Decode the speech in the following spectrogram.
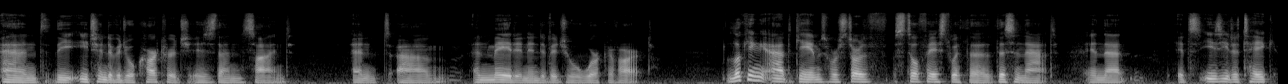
And the, each individual cartridge is then signed and, um, and made an individual work of art. Looking at games, we're sort of still faced with a this and that, in that it's easy to take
